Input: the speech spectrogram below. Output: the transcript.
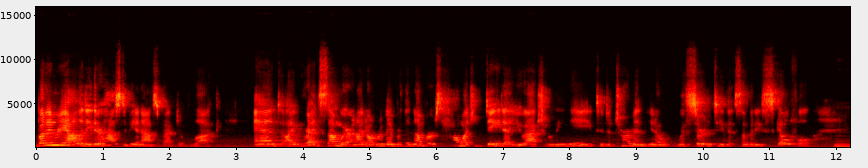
But in reality, there has to be an aspect of luck. And I read somewhere, and I don't remember the numbers, how much data you actually need to determine, you know, with certainty that somebody's skillful. Mm.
